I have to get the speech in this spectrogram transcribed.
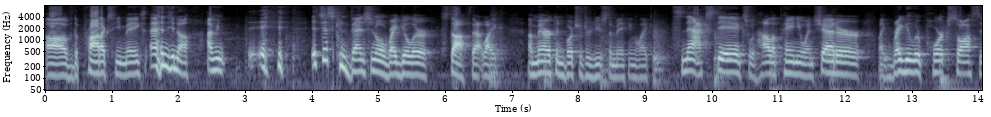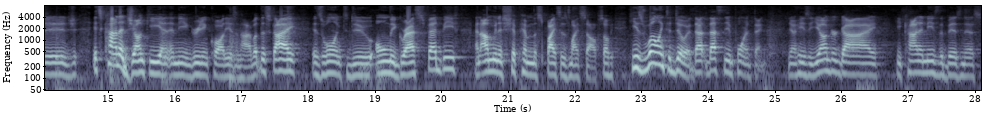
of the products he makes. And you know, I mean, it's just conventional, regular stuff that like American butchers are used to making like snack sticks with jalapeno and cheddar, like regular pork sausage. It's kind of junky and, and, the ingredient quality isn't high. But this guy is willing to do only grass-fed beef, and I'm going to ship him the spices myself. So he's willing to do it. That, that's the important thing. You know, he's a younger guy. He kind of needs the business.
